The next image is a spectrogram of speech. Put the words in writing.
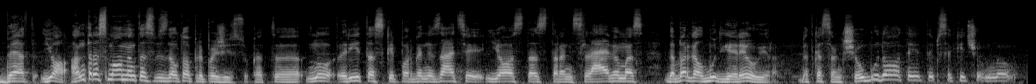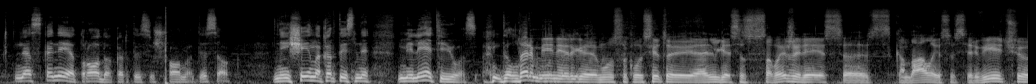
Bet jo, antras momentas vis dėlto pripažįstu, kad e, nu, rytas kaip organizacija, jos tas transliavimas dabar galbūt geriau yra. Bet kas anksčiau būdavo, tai taip sakyčiau, nu, neskaniai atrodo kartais iš šono tiesiog. Neišeina kartais ne, mylėti juos. Dėl Dar mini irgi mūsų klausytojai elgėsi su savai žaidėjais, e, skandalai su Sirvyčiu,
